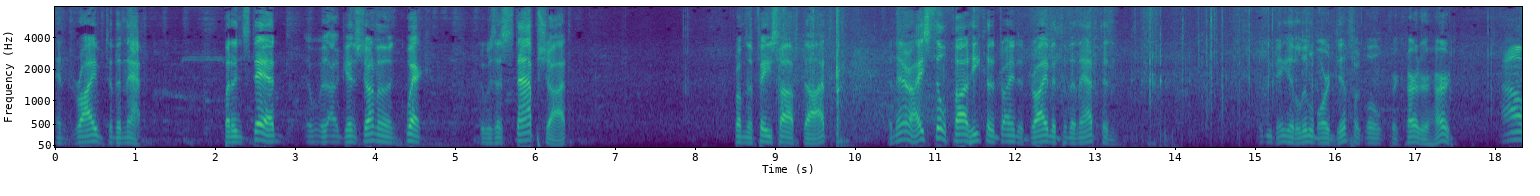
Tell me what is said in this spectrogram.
and drive to the net. But instead, against Jonathan Quick, it was a snapshot from the face-off dot and there, I still thought he could have tried to drive it to the net and maybe make it a little more difficult for Carter Hart. Now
